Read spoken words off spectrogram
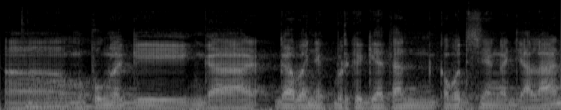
Eh, Mumpung lagi nggak nggak banyak berkegiatan kompetisi yang nggak jalan.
